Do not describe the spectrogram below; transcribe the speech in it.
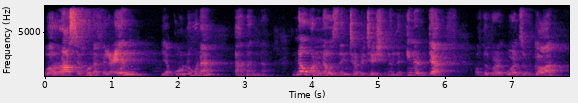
والراسخون في العلم يقولون آمنا. No one knows the interpretation and the inner depth of the words of God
